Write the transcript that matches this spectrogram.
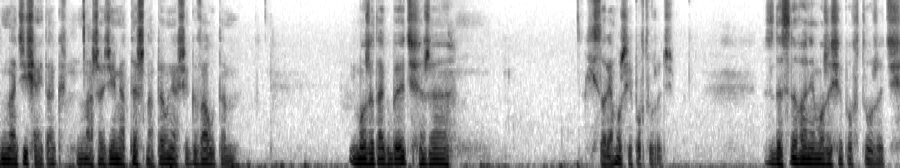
na dzisiaj, tak? Nasza ziemia też napełnia się gwałtem. I może tak być, że historia może się powtórzyć. Zdecydowanie może się powtórzyć.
